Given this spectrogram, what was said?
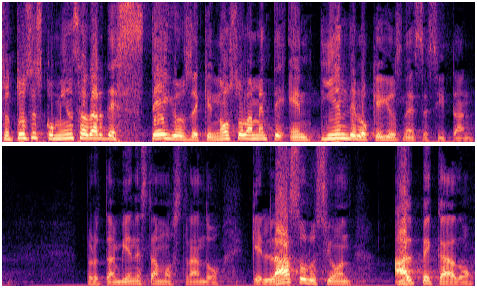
Entonces comienza a dar destellos de que no solamente entiende lo que ellos necesitan, pero también está mostrando que la solución al pecado,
